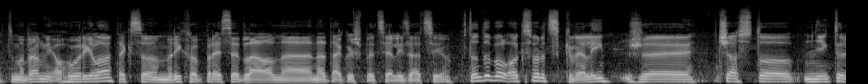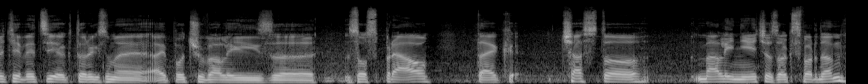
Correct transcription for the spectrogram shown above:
A to ma veľmi ohúrilo, tak som rýchlo presedlal na, na takú špecializáciu. V tomto bol Oxford skvelý, že často niektoré tie veci, o ktorých sme aj počúvali z, zo správ, tak často mali niečo s Oxfordom,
